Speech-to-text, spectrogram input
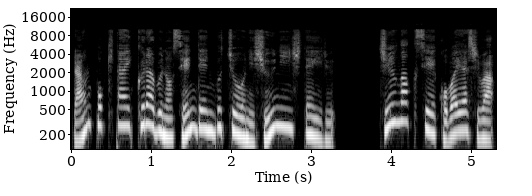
乱歩機体クラブの宣伝部長に就任している。中学生小林は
